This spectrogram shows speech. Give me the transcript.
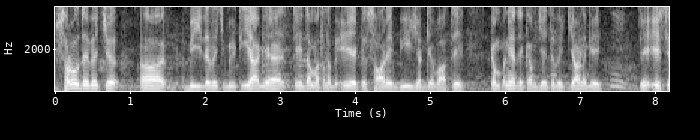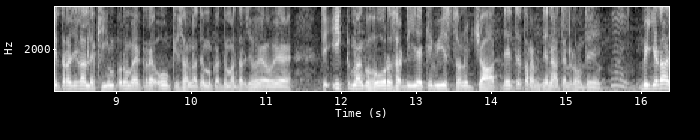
ਸਰੋਂ ਦੇ ਵਿੱਚ ਬੀਜ ਦੇ ਵਿੱਚ ਬੀਟੀ ਆ ਗਿਆ ਤੇ ਇਹਦਾ ਮਤਲਬ ਇਹ ਹੈ ਕਿ ਸਾਰੇ ਬੀਜ ਅੱਗੇ ਵਾਸਤੇ ਕੰਪਨੀਆਂ ਦੇ ਕਬਜ਼ੇ ਦੇ ਵਿੱਚ ਜਾਣਗੇ। ਤੇ ਇਸੇ ਤਰ੍ਹਾਂ ਜਿਹੜਾ ਲਖੀਮਪੁਰ ਮੈਟਰ ਹੈ ਉਹ ਕਿਸਾਨਾਂ ਤੇ ਮੁਕੱਦਮਾ ਦਰਜ ਹੋਇਆ ਹੋਇਆ ਹੈ। ਤੇ ਇੱਕ ਮੰਗ ਹੋਰ ਸਾਡੀ ਹੈ ਕਿ ਵੀ ਸਾਨੂੰ ਜਾਤ ਦੇ ਤੇ ਧਰਮ ਦੇ ਨਾਂ ਤੇ ਲੜਾਉਂਦੇ ਵੀ ਜਿਹੜਾ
